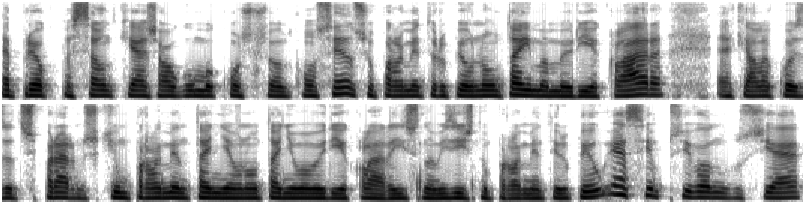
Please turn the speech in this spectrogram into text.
a preocupação de que haja alguma construção de consenso. O Parlamento Europeu não tem uma maioria clara, aquela coisa de esperarmos que um Parlamento tenha ou não tenha uma maioria clara, isso não existe no Parlamento Europeu. É sempre possível negociar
